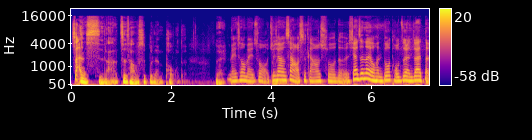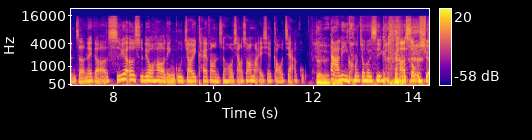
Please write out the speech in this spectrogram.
暂时啦，至少是不能碰的。对，没错，没错，就像尚老师刚刚说的，现在真的有很多投资人就在等着那个十月二十六号零股交易开放之后，想说要买一些高价股，对对对，大力光就会是一个大首选。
